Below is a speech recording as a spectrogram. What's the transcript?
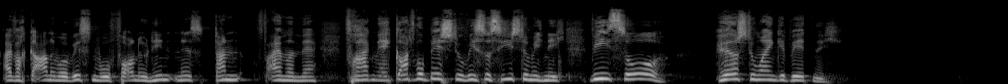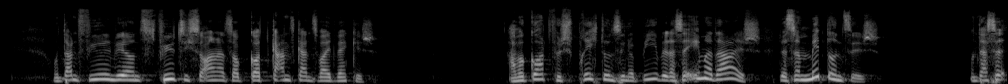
einfach gar nicht mehr wissen, wo vorne und hinten ist, dann auf einmal mehr fragen wir, hey Gott, wo bist du? Wieso siehst du mich nicht? Wieso hörst du mein Gebet nicht? Und dann fühlen wir uns, fühlt sich so an, als ob Gott ganz, ganz weit weg ist. Aber Gott verspricht uns in der Bibel, dass er immer da ist, dass er mit uns ist. Und dass er,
